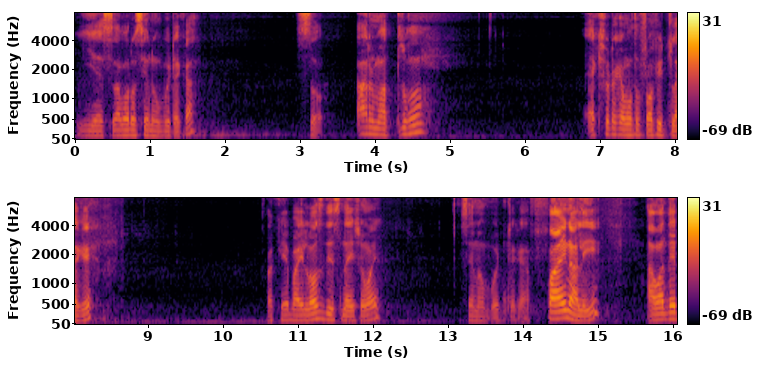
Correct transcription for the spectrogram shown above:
ইয়েস আবারও ছিয়ানব্বই টাকা। সো আর মাত্র একশো টাকা মতো প্রফিট লাগে। ওকে বাই লস দিস না এই সময়। ছিয়ানব্বই টাকা। ফাইনালি আমাদের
